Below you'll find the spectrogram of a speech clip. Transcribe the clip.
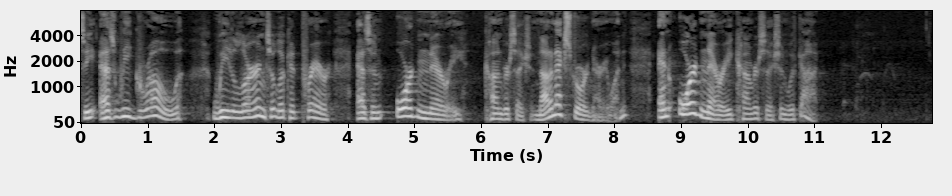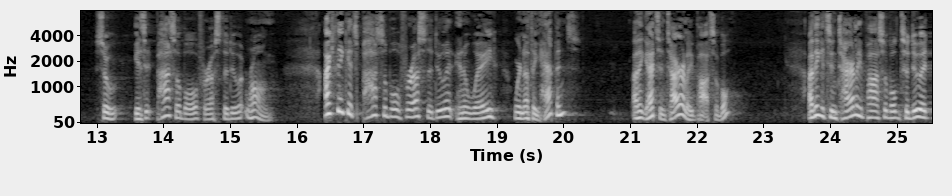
See, as we grow, we learn to look at prayer as an ordinary conversation, not an extraordinary one, an ordinary conversation with God. So, is it possible for us to do it wrong? I think it's possible for us to do it in a way where nothing happens. I think that's entirely possible. I think it's entirely possible to do it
